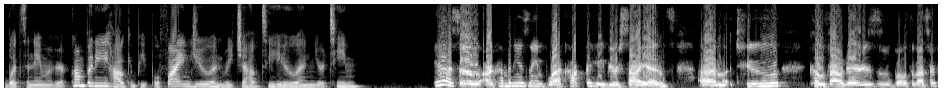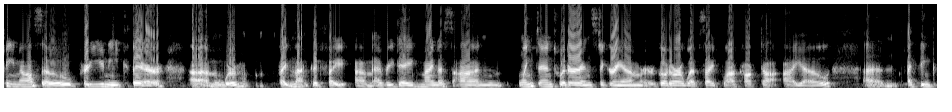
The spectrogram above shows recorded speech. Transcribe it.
what's the name of your company? How can people find you and reach out to you and your team? Yeah, so our company is named Blackhawke Behavior Science. Um, two co-founders, both of us are female, so pretty unique there. Um, we're fighting that good fight um, every day. Find us on LinkedIn, Twitter, Instagram, or go to our website blackhawke.io. Um, I think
